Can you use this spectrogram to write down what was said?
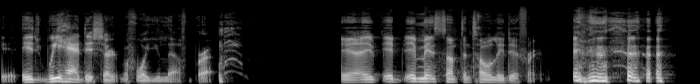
it, we had this shirt before you left, bro. yeah, it, it, it meant something totally different.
